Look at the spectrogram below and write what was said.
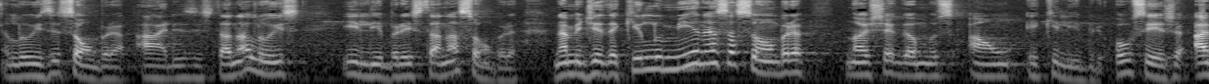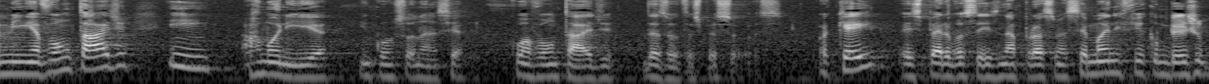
Luz e sombra. Ares está na luz e Libra está na sombra. Na medida que ilumina essa sombra, nós chegamos a um equilíbrio, ou seja, a minha vontade em harmonia, em consonância com a vontade das outras pessoas. Ok? Eu espero vocês na próxima semana e fica um beijo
